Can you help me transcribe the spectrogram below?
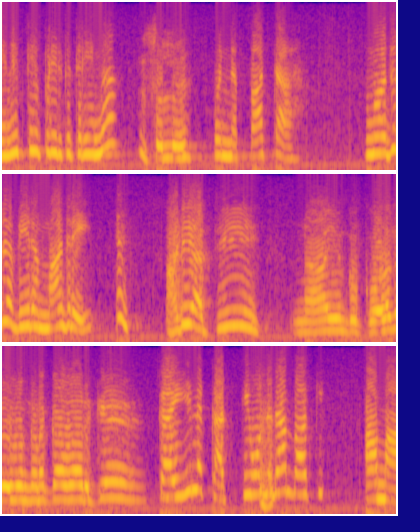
எனக்கு எப்படி இருக்கு தெரியுமா? சொல்லு. உன்னை பார்த்தா மதுரை வீரம் மாதிரி. அடியாத்தி நான் எங்க குலதெய்வம் கணக்காவா இருக்கேன்? கையில கத்தி ஒண்ணுதான் பாக்கி. ஆமா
